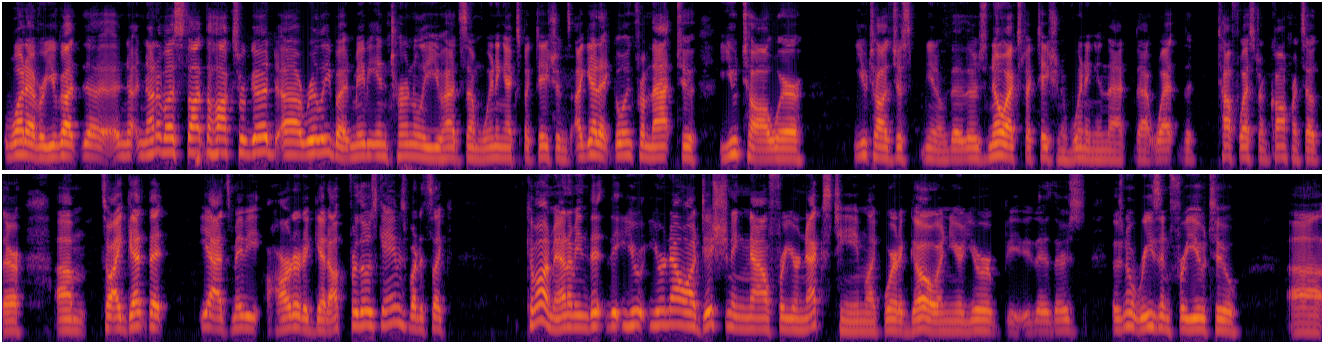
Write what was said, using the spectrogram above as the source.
whatever you've got uh, n- none of us thought the hawks were good uh, really but maybe internally you had some winning expectations i get it going from that to utah where utah is just you know the, there's no expectation of winning in that that wet the tough western conference out there um, so i get that yeah it's maybe harder to get up for those games but it's like come on man i mean the, the, you're you're now auditioning now for your next team like where to go and you're you're there's there's no reason for you to uh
